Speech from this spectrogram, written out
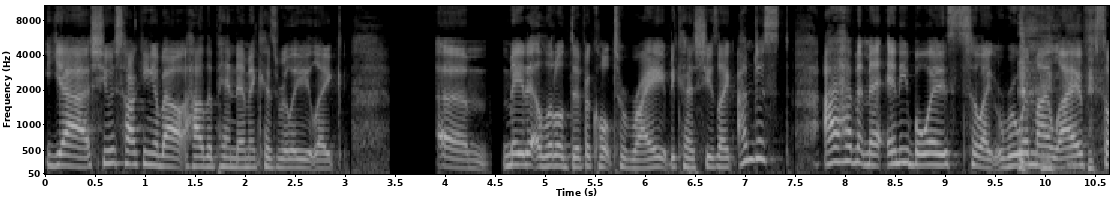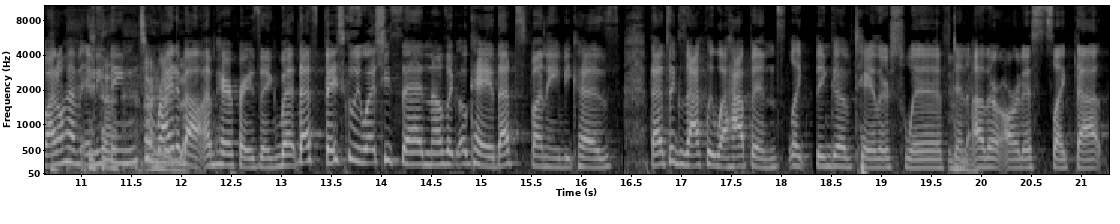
yeah she was talking about how the pandemic has really like um made it a little difficult to write because she's like i'm just i haven't met any boys to like ruin my life so i don't have anything I to heard write about. I'm paraphrasing but that's basically what she said and i was like okay that's funny because that's exactly what happens. Like think of taylor swift and Mm-hmm. other artists like that.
